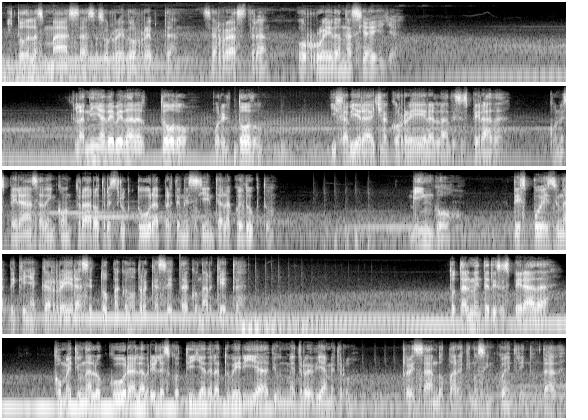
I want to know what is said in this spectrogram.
y todas las masas a su alrededor reptan, se arrastran o ruedan hacia ella. La niña debe dar todo por el todo y Javiera echa a correr a la desesperada con la esperanza de encontrar otra estructura perteneciente al acueducto. Bingo. Después de una pequeña carrera se topa con otra caseta con arqueta. Totalmente desesperada, comete una locura al abrir la escotilla de la tubería de un metro de diámetro, rezando para que no se encuentre inundada.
